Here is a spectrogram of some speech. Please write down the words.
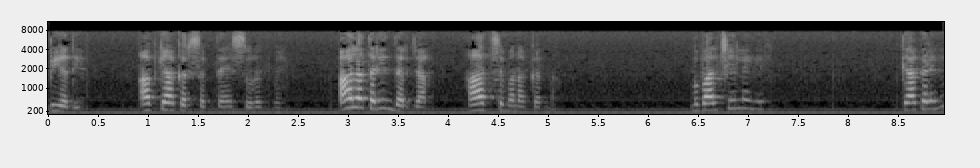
بیدی۔ آپ کیا کر سکتے ہیں اس صورت میں؟ اعلیٰ ترین درجہ، ہاتھ سے منع کرنا۔ موبائل چھین لیں گے۔ کیا کریں گے؟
